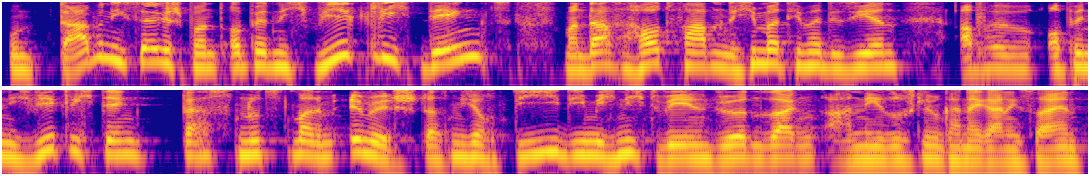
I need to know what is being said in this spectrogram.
Und da bin ich sehr gespannt, ob er nicht wirklich denkt, man darf Hautfarben nicht immer thematisieren, aber ob er nicht wirklich denkt, das nutzt meinem Image, dass mich auch die, die mich nicht wählen würden, sagen, ah nee, so schlimm kann er gar nicht sein.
